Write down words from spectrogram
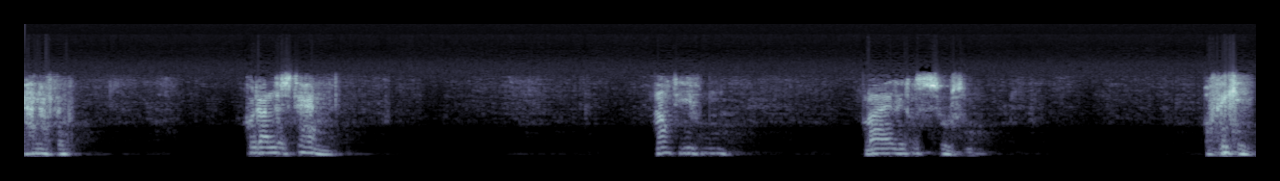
None of them could understand. Not even my little Susan. Or Vicki.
